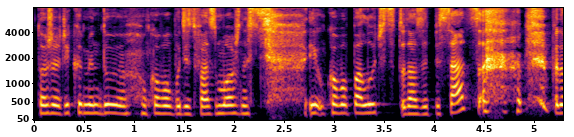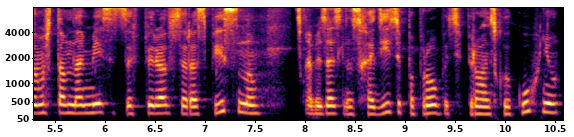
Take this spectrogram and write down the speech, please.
Тоже рекомендую, у кого будет возможность и у кого получится туда записаться, потому что там на месяцы вперед все расписано. Обязательно сходите, попробуйте перуанскую кухню.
